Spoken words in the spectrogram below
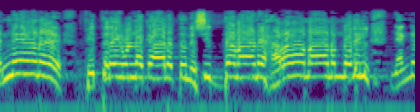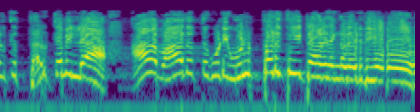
തന്നെയാണ്. ഫിത്രയുള്ള കാലത്ത് നിഷിദ്ധമാണ് ഹറാമാണെന്നതിൽ ഞങ്ങൾക്ക് തർക്കമില്ല. ആ വാദത്ത് കൂടി ഉൾപ്പെടുത്തിയിട്ടാണ് ഞങ്ങൾ എഴുതിയത്.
